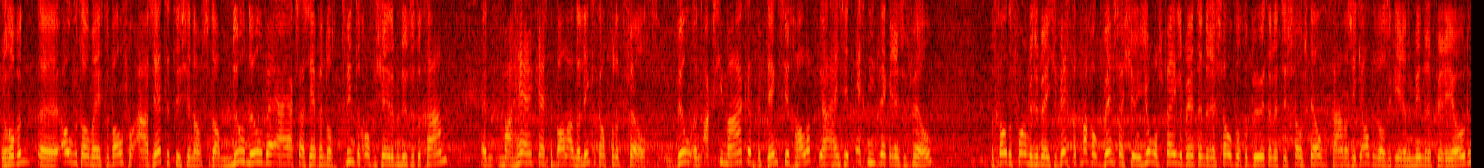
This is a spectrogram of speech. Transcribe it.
Robben, uh, Overtoom heeft de bal voor AZ. Het is in Amsterdam 0-0 bij Ajax. AZ hebben nog 20 officiële minuten te gaan. En Maher krijgt de bal aan de linkerkant van het veld. Wil een actie maken, bedenkt zich half. Ja, hij zit echt niet lekker in zijn vel. De grote vorm is een beetje weg. Dat mag ook best als je een jonge speler bent en er is zoveel gebeurd en het is zo snel gegaan. Dan zit je altijd wel eens een keer in een mindere periode.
